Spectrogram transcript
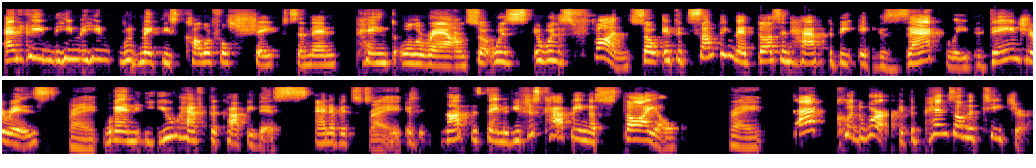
and he he he would make these colorful shapes and then paint all around. So it was it was fun. So if it's something that doesn't have to be exactly, the danger is Right. when you have to copy this and if it's Right. if it's not the same if you're just copying a style Right. that could work it depends on the teacher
